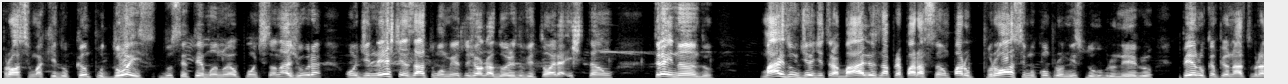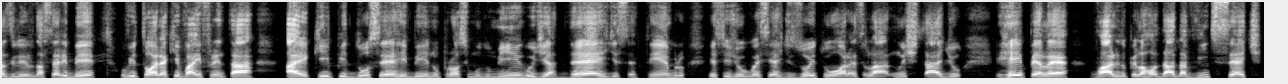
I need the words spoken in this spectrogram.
próximo aqui do campo 2 do CT Manuel Ponte Sanajura, onde neste exato momento os jogadores do Vitória estão treinando mais um dia de trabalhos na preparação para o próximo compromisso do Rubro Negro pelo Campeonato Brasileiro da Série B. O Vitória que vai enfrentar a equipe do CRB no próximo domingo, dia 10 de setembro. Esse jogo vai ser às 18 horas lá no estádio Rei Pelé, válido pela rodada 27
